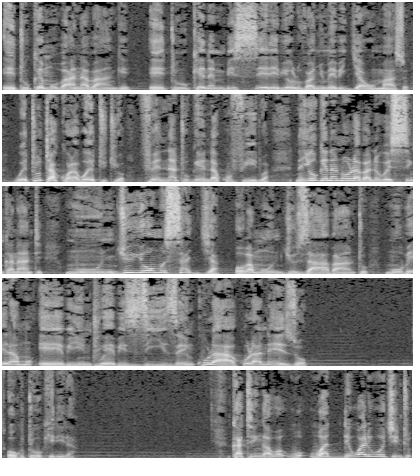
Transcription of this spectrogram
etuuke mu baana bange etuuke ne mu biseera ebyoluvannyuma ebijja mu maaso. Bwe tutakola bwe tutyo ffenna tugenda kufiirwa. Naye ogenda n'olaba ne wesinkana nti mu nju y'omusajja oba mu nju z'abantu mubeeramu ebintu ebiziyiza enkulaakulana ezo okutuukirira. Kati nga wadde waliwo ekintu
